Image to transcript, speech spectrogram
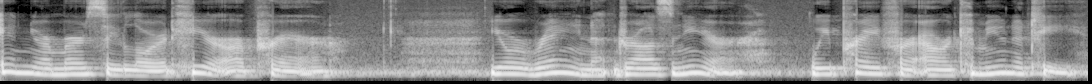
In your mercy, Lord, hear our prayer. Your reign draws near. We pray for our community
